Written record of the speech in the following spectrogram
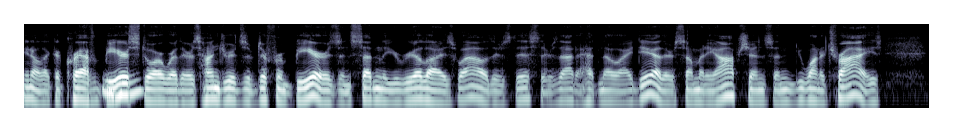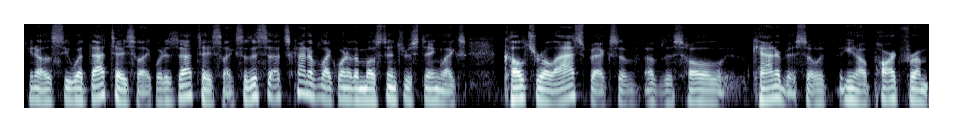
you know like a craft beer mm-hmm. store where there's hundreds of different beers and suddenly you realize wow there's this there's that. I had no idea. There's so many options and you want to try you know see what that tastes like. What does that taste like? So this that's kind of like one of the most interesting like cultural aspects of of this whole cannabis. So you know apart from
